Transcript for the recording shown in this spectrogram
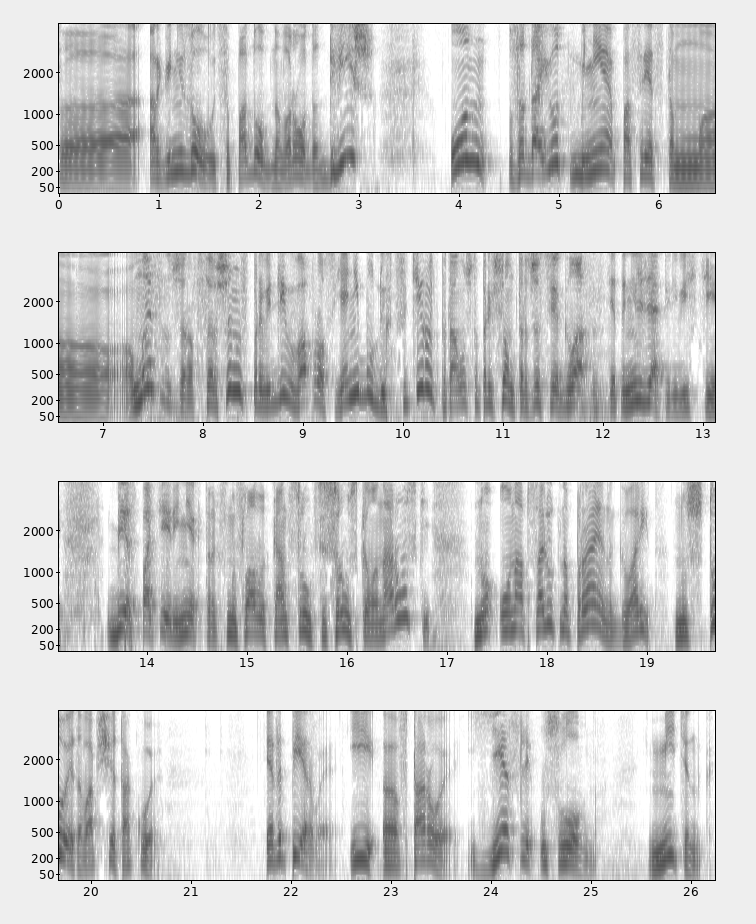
э, организовывается подобного рода движ, он задает мне посредством э, мессенджеров совершенно справедливый вопрос. Я не буду их цитировать, потому что при всем торжестве гласности это нельзя перевести без потери некоторых смысловых конструкций с русского на русский. Но он абсолютно правильно говорит. Ну что это вообще такое? Это первое. И э, второе. Если условно митинг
